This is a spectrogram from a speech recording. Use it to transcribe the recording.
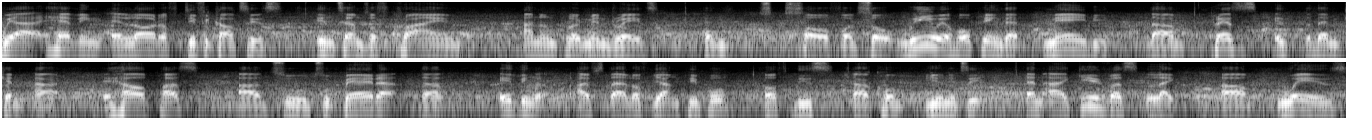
we are having a lot of difficulties in terms of crime, unemployment rates, and so forth. So we were hoping that maybe the press then can uh, help us uh, to to better the living lifestyle of young people of this uh, community and give us like um, ways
